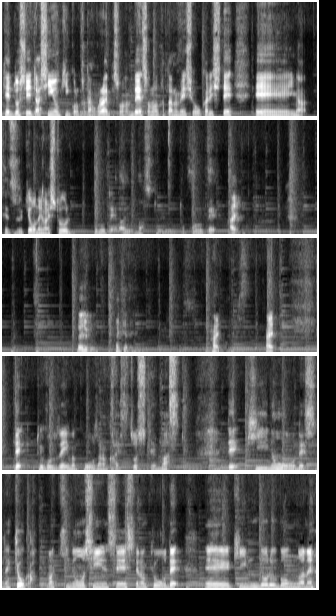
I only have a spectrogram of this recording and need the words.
検討していた信用金庫の方が来られたそうなんで、その方の名刺をお借りして、え今、手続きをお願いしておるところでありますというところで、はい。大丈夫？入ってないけど。はい。はい。で、ということで、今、講座の解説をしてますと。で、昨日ですね、今日か。まあ、昨日申請しての今日で、えー、Kindle 本がね、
